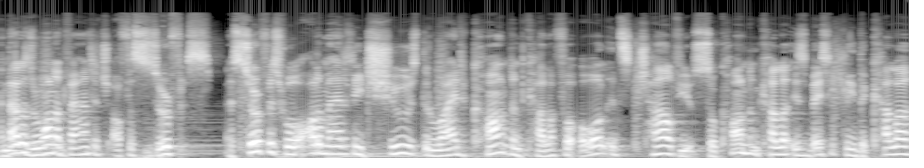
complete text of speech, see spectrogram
And that is one advantage of a surface. A surface will automatically choose the right content color for all its child views. So content color is basically the color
